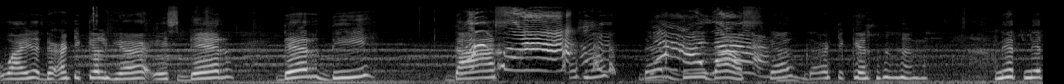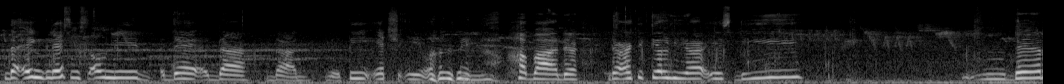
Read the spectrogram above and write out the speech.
Why? The article here is der, der, die, das. Das no? Der, die, das. Okay? The article. net, net, the English is only the, the, the, the T-H-E only. Haba, the, the article here is the, mm, der,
